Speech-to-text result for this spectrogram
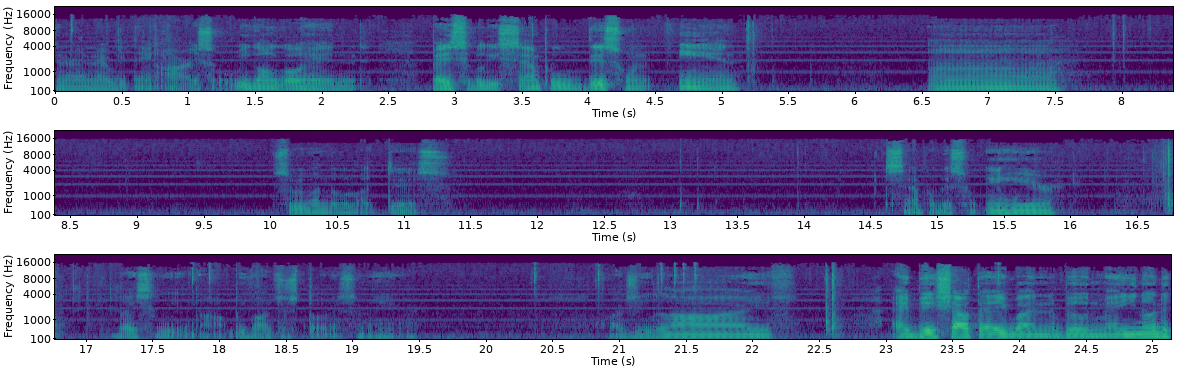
And everything. All right, so we're gonna go ahead and basically sample this one in. Uh, so we're gonna do it like this. Sample this one in here. Basically, no, we're gonna just throw this in here. RG Live. Hey, big shout to everybody in the building, man. You know,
